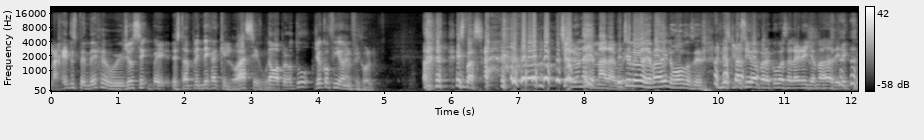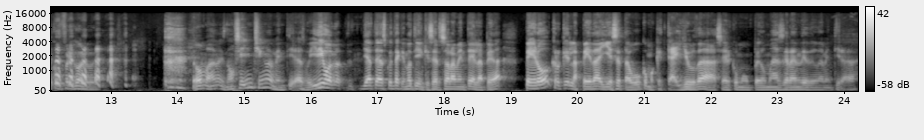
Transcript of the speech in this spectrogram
la gente es pendeja, güey. Yo sé, está pendeja que lo hace, güey. No, pero tú... Yo confío en el frijol. Es más, Échale una llamada, güey. échale una llamada y lo vamos a hacer. En exclusiva para Cubas al aire, llamada directa con frijol, güey. No mames, no, sí hay un chingo de mentiras, güey. Y digo, ya te das cuenta que no tienen que ser solamente de la peda, pero creo que la peda y ese tabú como que te ayuda a hacer como un pedo más grande de una mentira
